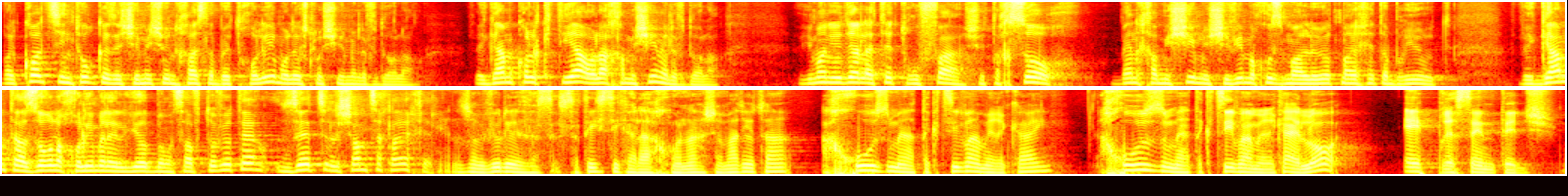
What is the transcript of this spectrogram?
אבל כל צנתור כזה שמישהו נכנס לבית חולים עולה 30 אלף דולר. וגם כל קטיעה עולה 50 אלף דולר. ואם אני יודע לתת תרופה שתחסוך בין 50 ל-70 אחוז מעלויות מערכת הבריאות, וגם תעזור לחולים האלה להיות במצב טוב יותר, זה, לשם צריך ללכת. כן, אז הביאו לי סטטיסטיקה לאחרונה, שמעתי אותה, אחוז מהתקציב האמריקאי אחוז מהתקציב האמריקאי, לא a percentage,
